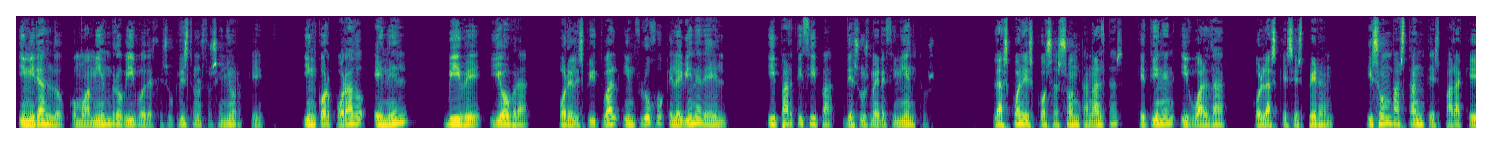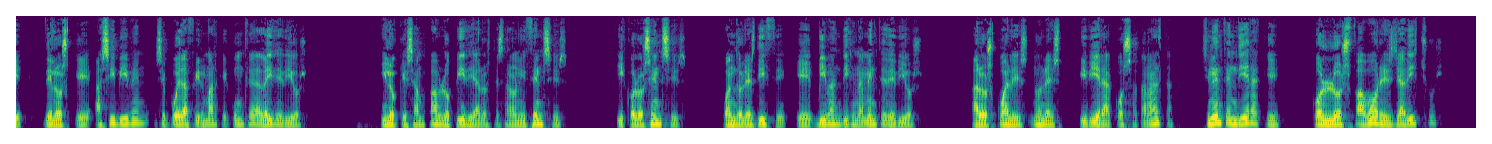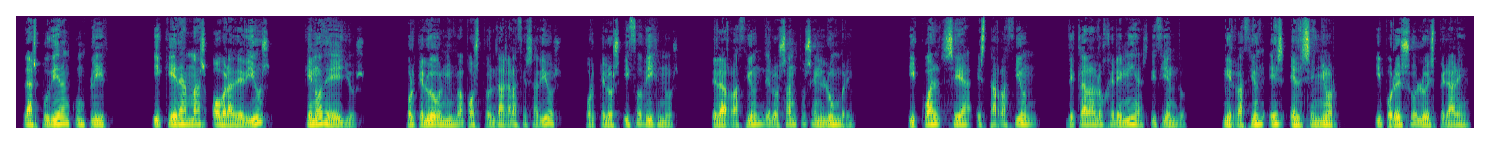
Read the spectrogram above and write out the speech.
y miradlo como a miembro vivo de Jesucristo nuestro Señor, que, incorporado en él, vive y obra por el espiritual influjo que le viene de él y participa de sus merecimientos, las cuales cosas son tan altas que tienen igualdad con las que se esperan y son bastantes para que de los que así viven se pueda afirmar que cumplen la ley de Dios. Y lo que San Pablo pide a los tesalonicenses y colosenses cuando les dice que vivan dignamente de Dios, a los cuales no les pidiera cosa tan alta, sino entendiera que, con los favores ya dichos, las pudieran cumplir y que era más obra de Dios que no de ellos, porque luego el mismo apóstol da gracias a Dios, porque los hizo dignos de la ración de los santos en lumbre. Y cuál sea esta ración, decláralo Jeremías, diciendo, mi ración es el Señor, y por eso lo esperaré.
